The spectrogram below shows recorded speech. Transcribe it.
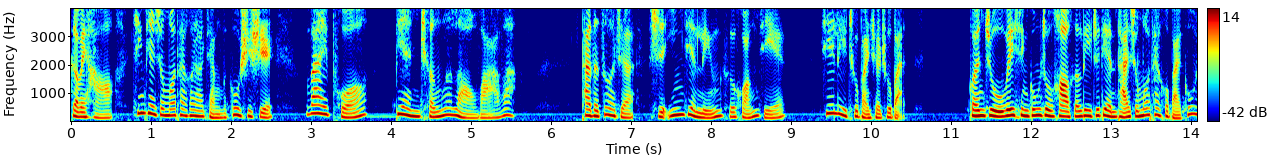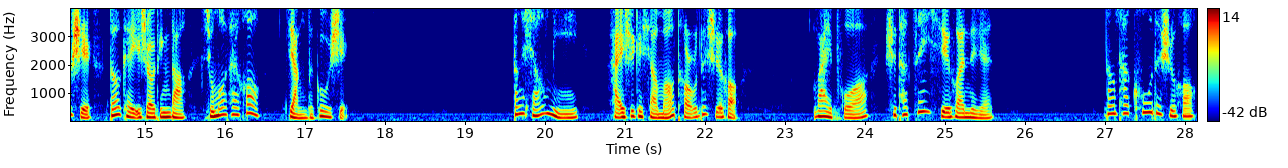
各位好，今天熊猫太后要讲的故事是《外婆变成了老娃娃》，它的作者是殷建玲和黄杰，接力出版社出版。关注微信公众号和荔枝电台“熊猫太后摆故事”，都可以收听到熊猫太后讲的故事。当小米还是个小毛头的时候，外婆是他最喜欢的人。当他哭的时候，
